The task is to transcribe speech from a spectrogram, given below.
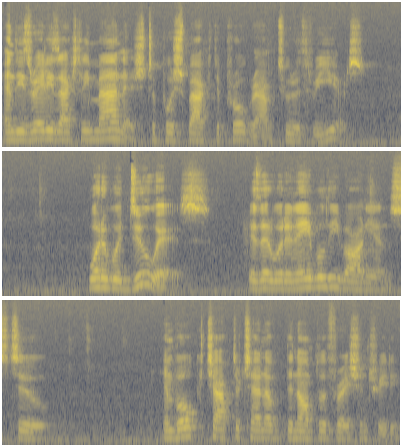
and the Israelis actually manage to push back the program two to three years, what it would do is is that it would enable the Iranians to invoke Chapter 10 of the Non-Proliferation Treaty,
